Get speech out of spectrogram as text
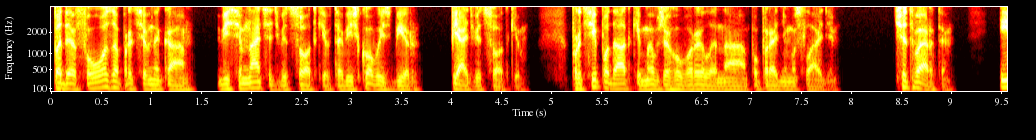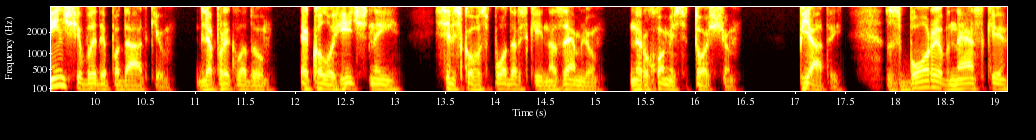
ПДФО за працівника 18% та військовий збір 5%. Про ці податки ми вже говорили на попередньому слайді. Четверте. Інші види податків, для прикладу, екологічний, сільськогосподарський на землю, нерухомість тощо. П'ятий. Збори, внески,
